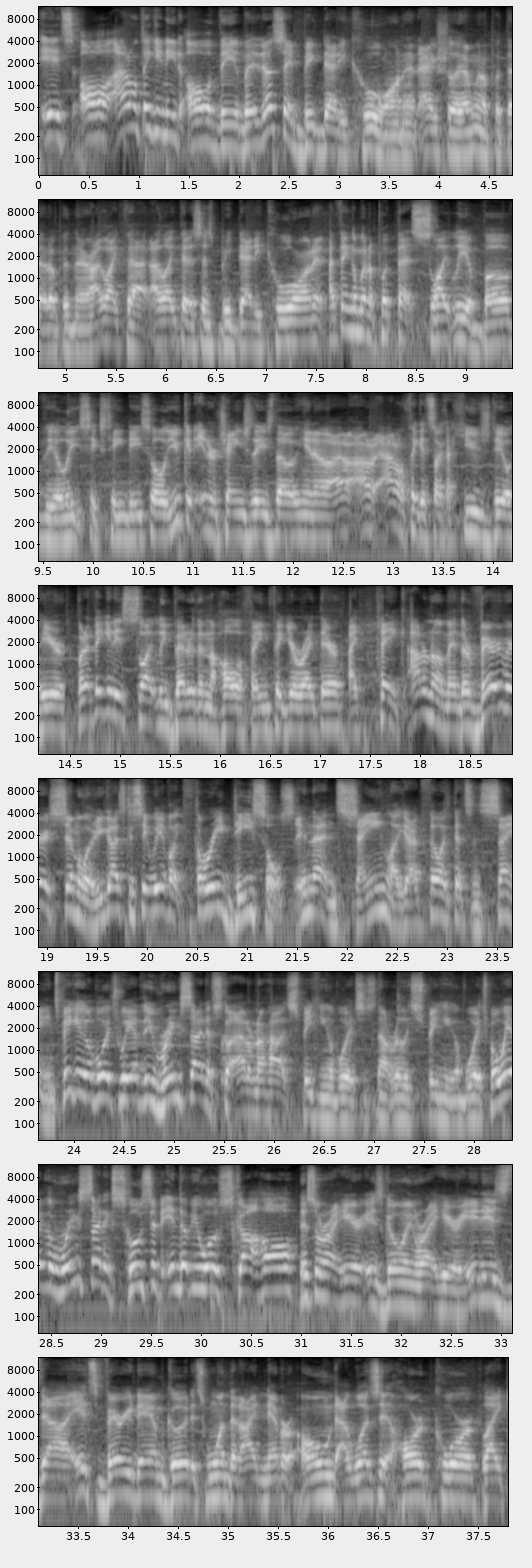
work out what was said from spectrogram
it's all, I don't think you need all of the, but it does say Big Daddy Cool on it. Actually, I'm going to put that up in there. I like that. I like that it says Big Daddy Cool on it. I think I'm going to put that slightly above the Elite 16 Diesel. You could interchange these though, you know, I, I, I don't think it's like a huge deal here, but I think it is slightly better than the Hall of Fame figure right there. I think. I don't know, man. They're very, very very similar. You guys can see we have like three diesels. Isn't that insane? Like, I feel like that's insane. Speaking of which, we have the ringside of Scott. I don't know how it's speaking of which. It's not really speaking of which, but we have the ringside exclusive NWO Scott Hall. This one right here is going right here. It is, uh, it's very damn good. It's one that I never owned. I wasn't hardcore, like,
